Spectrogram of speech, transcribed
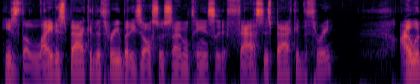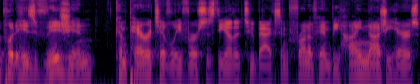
He's the lightest back of the three, but he's also simultaneously the fastest back of the three. I would put his vision comparatively versus the other two backs in front of him behind Najee Harris,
